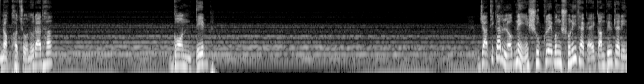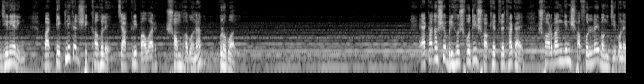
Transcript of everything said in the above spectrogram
নক্ষত্র অনুরাধা, গণ দেব, জাতিকার লগ্নে শুক্র এবং শনি থাকায় কম্পিউটার ইঞ্জিনিয়ারিং বা টেকনিক্যাল শিক্ষা হলে চাকরি পাওয়ার সম্ভাবনা প্রবল। একাদশে বৃহস্পতি সক্ষেত্রে থাকায় সর্বাঙ্গীন সাফল্য এবং জীবনে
